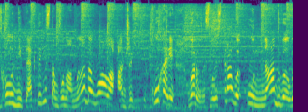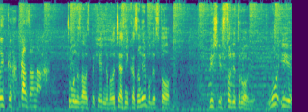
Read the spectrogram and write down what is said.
Зголодніти активістам вона не давала, адже її кухарі варили свої страви у надвеликих казанах. Чому називалась пекельна? Величезні казани були 100, більш ніж 100 літрові. Ну і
